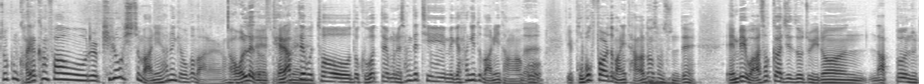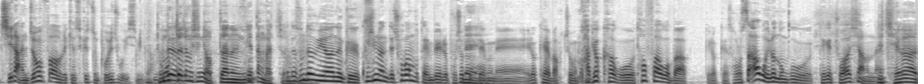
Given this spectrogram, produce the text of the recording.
조금 과격한 파울을 필요 없이 좀 많이 하는 경우가 많아요. 아, 원래 네. 대학 네. 때부터도 그것 때문에 상대 팀에게 항의도 많이 당하고 네. 이 보복 파울도 많이 당하던 선수인데 NBA 와서까지도 좀 이런 나쁜 좀질안 좋은 파울을 계속해서 좀 보여주고 있습니다. 동업자 정신이 없다는 게 딱 맞죠. 근데 손대위 원은 그 90년대 초반부터 NBA를 보셨기 네. 때문에 이렇게 막 좀 과격하고 터프하고 막 이렇게 서로 싸우고 이런 농구 되게 좋아하시지 않았나요? 제가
